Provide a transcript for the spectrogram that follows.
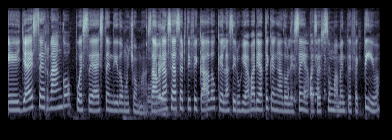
eh, ya ese rango pues se ha extendido mucho más. Ahora se ha certificado que la cirugía bariátrica en adolescentes es sumamente efectiva.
